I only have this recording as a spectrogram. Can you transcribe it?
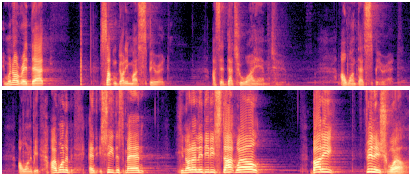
And when I read that, something got in my spirit. I said, That's who I am too. I want that spirit. I want to be, I want to be, and see this man, he not only did he start well, but he finished well.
